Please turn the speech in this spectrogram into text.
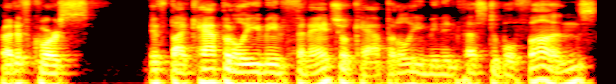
right? Of course, if by capital you mean financial capital, you mean investable funds,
